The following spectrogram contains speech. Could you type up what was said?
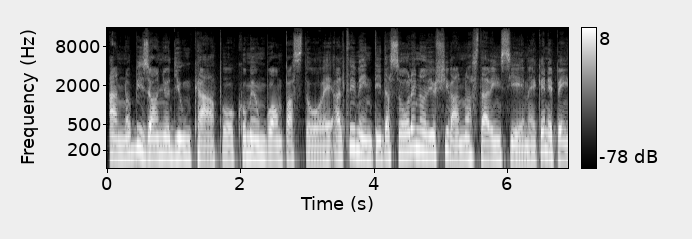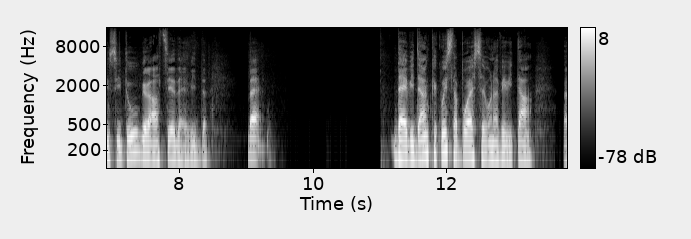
hanno bisogno di un capo come un buon pastore, altrimenti da sole non riusciranno a stare insieme. Che ne pensi tu? Grazie David. Beh, David, anche questa può essere una verità. Uh,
